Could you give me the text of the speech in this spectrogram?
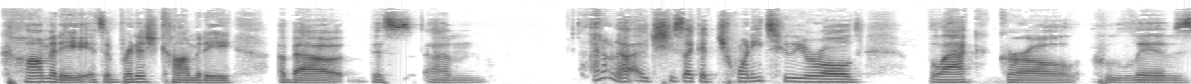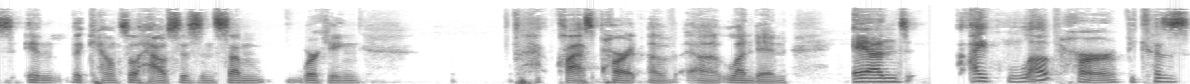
comedy. It's a British comedy about this. Um, I don't know. She's like a 22 year old black girl who lives in the council houses in some working class part of uh, London, and I love her because,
